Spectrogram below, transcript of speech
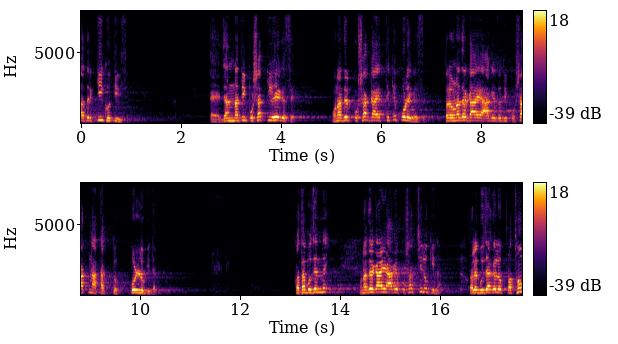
তাদের কি ক্ষতি হয়েছে জান্নাতি পোশাক কি হয়ে গেছে? ওনাদের পোশাক গায়ের থেকে পড়ে গেছে। তাহলে ওনাদের গায়ে আগে যদি পোশাক না থাকতো, পড়ল কি তা? কথা বোঝেন নাই? ওনাদের গায়ে আগে পোশাক ছিল কি না তাহলে বোঝা গেল প্রথম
